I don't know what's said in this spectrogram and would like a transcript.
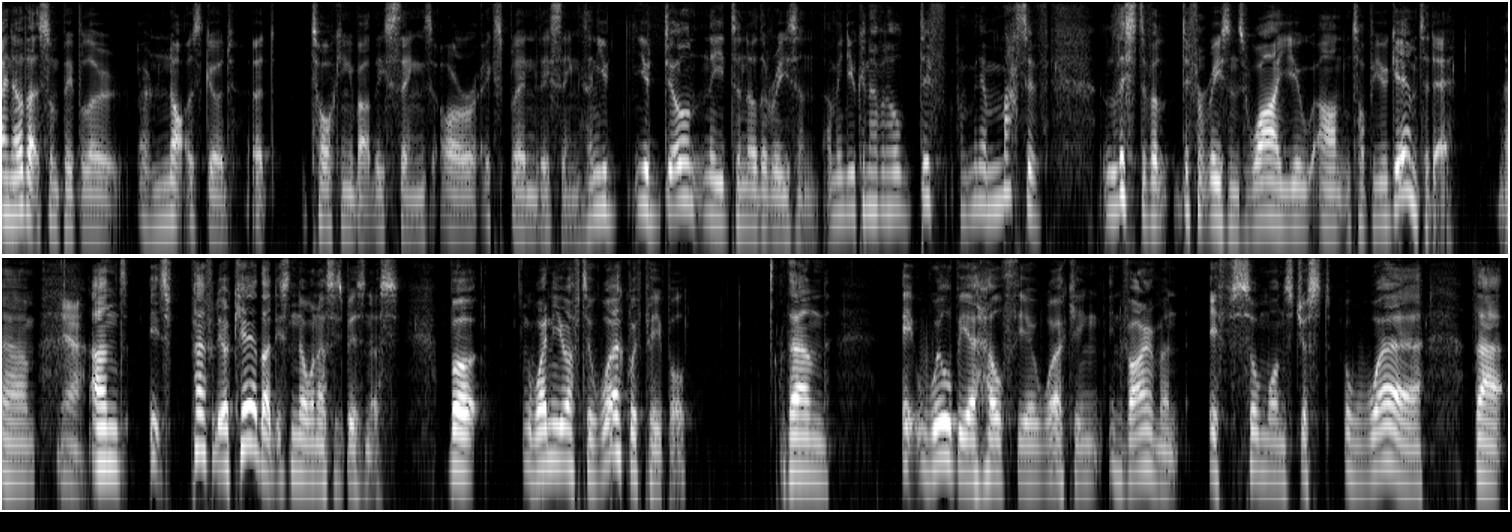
I know that some people are are not as good at talking about these things or explaining these things and you you don't need to know the reason I mean you can have a whole diff I mean a massive list of uh, different reasons why you aren't on top of your game today um Yeah. and it's perfectly okay that it's no one else's business. But when you have to work with people, then it will be a healthier working environment if someone's just aware that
